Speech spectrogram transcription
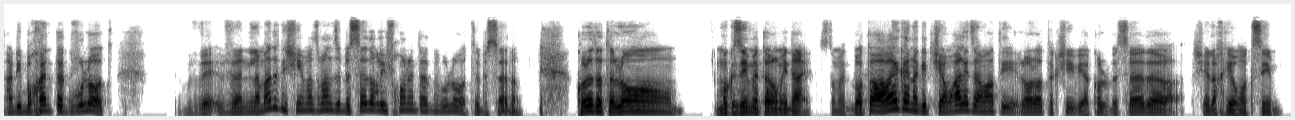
אני בוחן את הגבולות. ו- ואני למדתי שעם הזמן זה בסדר לבחון את הגבולות, זה בסדר. כל עוד אתה לא מגזים יותר מדי. זאת אומרת, באותו הרגע, נגיד, כשהיא אמרה לי את זה, אמרתי, לא, לא, תקשיבי, הכל בסדר, שיהיה לך יום מקסים.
